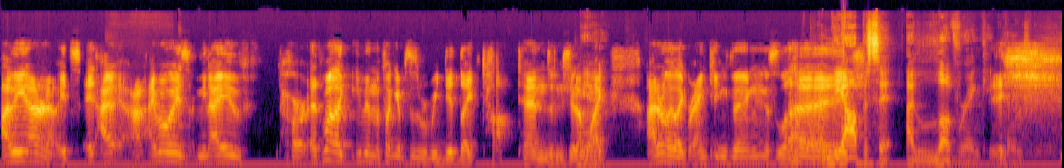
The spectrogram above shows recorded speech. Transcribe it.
I mean, I don't know. It's it, I- I've always I mean I've heard that's why like even the fucking episodes where we did like top tens and shit. I'm Yeah. like I don't really like ranking things. Like I'm the opposite. I love ranking things.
